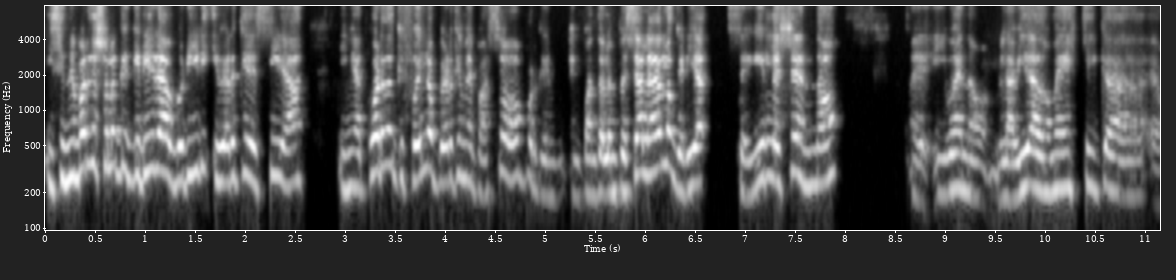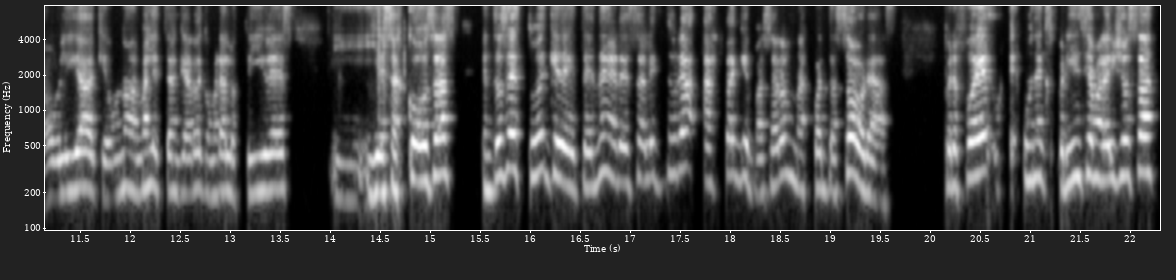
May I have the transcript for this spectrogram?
Y sin embargo, yo lo que quería era abrir y ver qué decía. Y me acuerdo que fue lo peor que me pasó, porque en, cuanto lo empecé a leer, lo quería seguir leyendo. Eh, y bueno, la vida doméstica obliga a que uno además le tenga que dar de comer a los pibes y esas cosas. Entonces tuve que detener esa lectura hasta que pasaron unas cuantas horas. Pero fue una experiencia maravillosa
